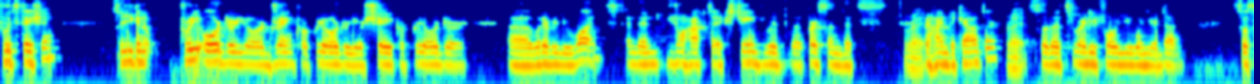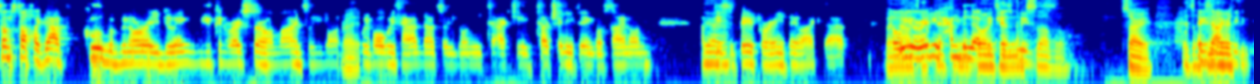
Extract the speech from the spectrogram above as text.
food station, so you can pre-order your drink or pre-order your shake or pre-order uh, whatever you want, and then you don't have to exchange with the person that's Right. behind the counter. Right. So that's ready for you when you're done. So some stuff like that, cool. We've been already doing. You can register online, so you don't. Right. We've always had that, so you don't need to actually touch anything or sign on a Yeah. piece of paper or anything like that. But But now we it's already, like alhamdulillah, going to the because next we've- level. Sorry, it's like now you're Exactly. thi-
